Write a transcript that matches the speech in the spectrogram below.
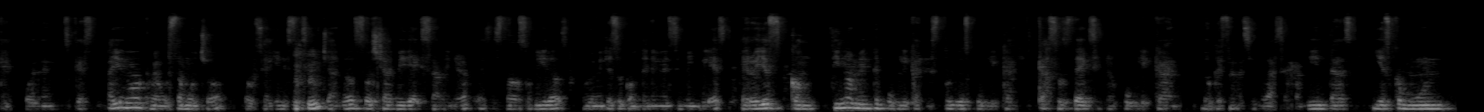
que pueden, que hay uno que me gusta mucho, por si alguien está escuchando, Social Media Examiner, es de Estados Unidos, obviamente su contenido es en inglés, pero ellos continuamente publican estudios, publican casos de éxito, publican lo que están haciendo las herramientas, y es como un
